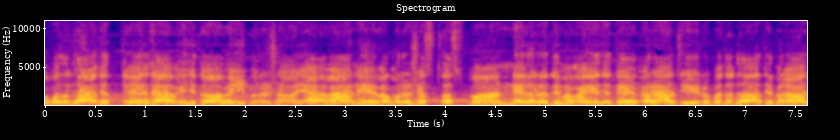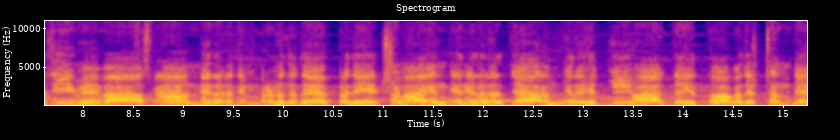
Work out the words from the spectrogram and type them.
उपदधादित्रेधा विहितो वै पुरुषो यावानेव पुरुषस्तस्मान्निरृतिमवयति ते पराचीरुपदधाति पराचीमेवास्मान्निरृतिम् प्रणुदते प्रतीक्षमायन्ति निरृत्या अन्तर्हित्यैमाद्यहित्वोपतिष्ठन्ते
